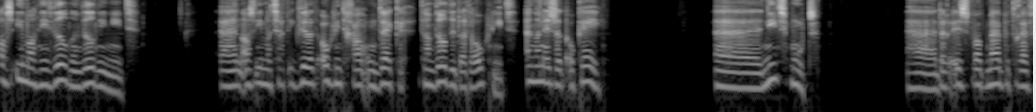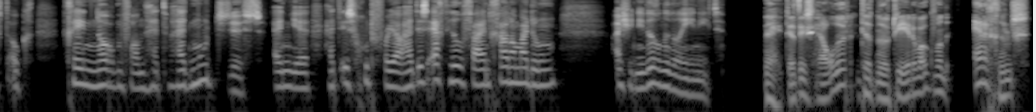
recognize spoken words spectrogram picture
als iemand niet wil, dan wil die niet. En als iemand zegt, ik wil het ook niet gaan ontdekken, dan wil hij dat ook niet. En dan is het oké. Uh, niets moet. Uh, er is wat mij betreft ook geen norm van het, het moet dus. En je, het is goed voor jou. Het is echt heel fijn, ga dan maar doen. Als je niet wil, dan wil je niet. Nee, dat is helder. Dat noteren we ook. Want ergens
